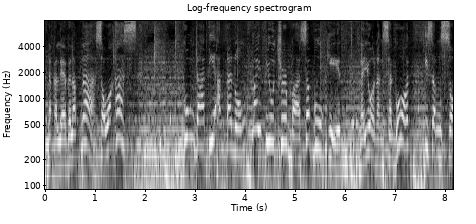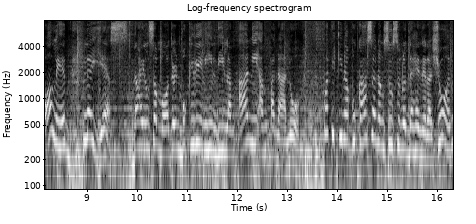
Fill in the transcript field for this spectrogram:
Naka-level up na sa wakas. Kung dati ang tanong, may future ba sa bukid? Ngayon ang sagot, isang solid na yes. Dahil sa modern bukirin, hindi lang ani ang panalo. Pati kinabukasan ng susunod na henerasyon,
